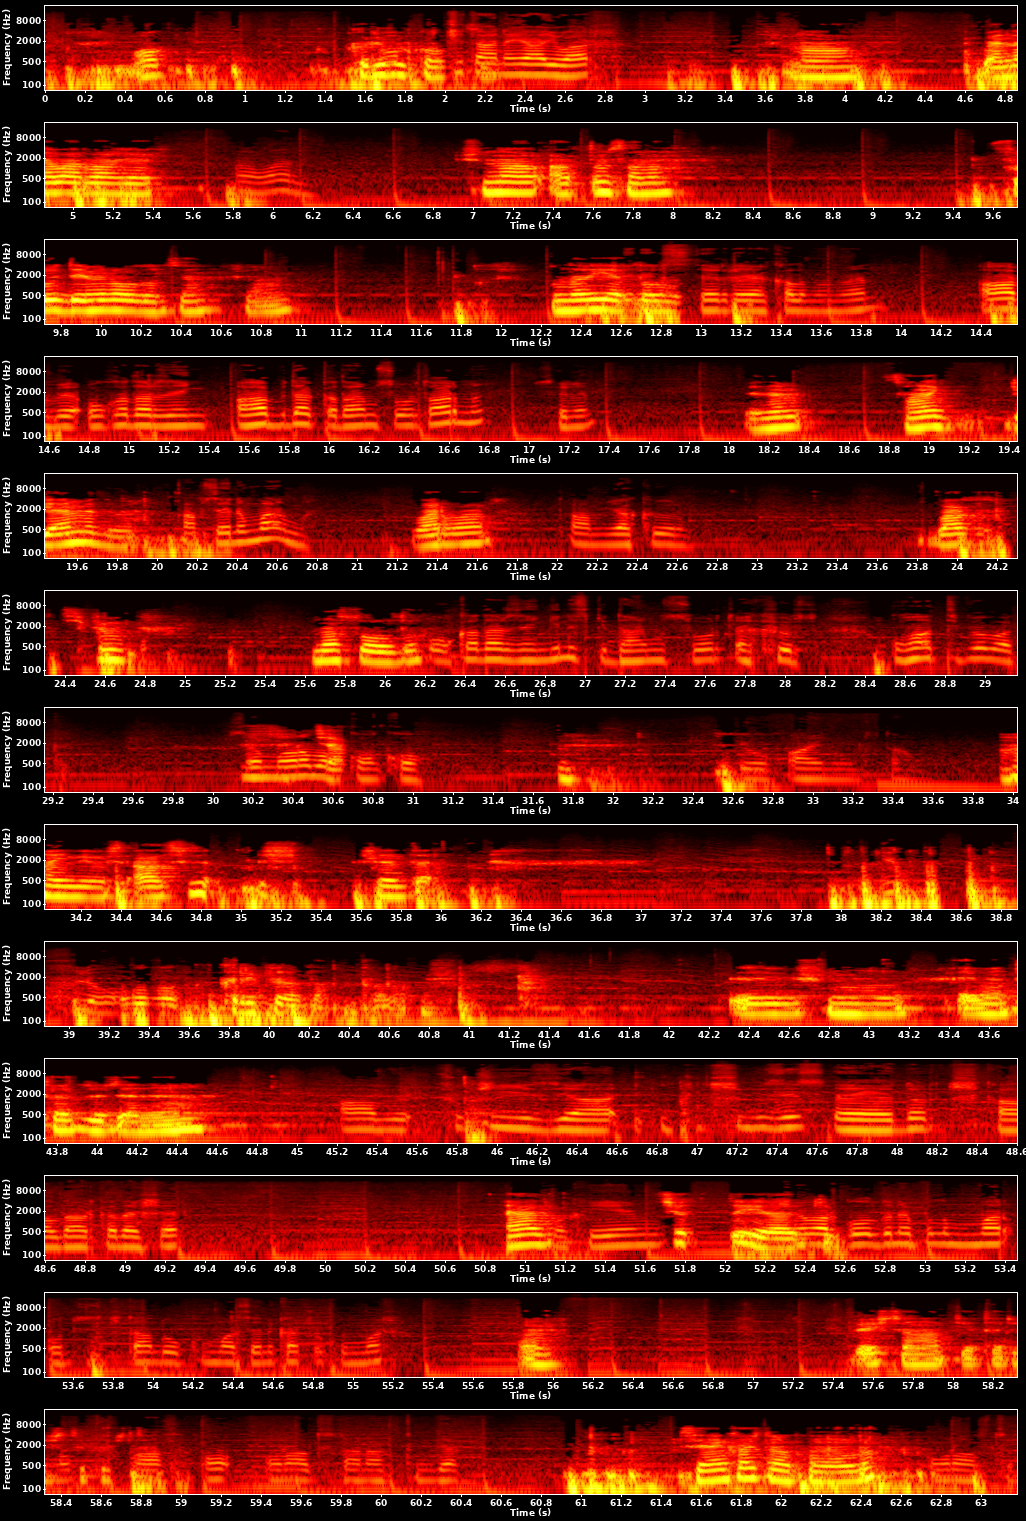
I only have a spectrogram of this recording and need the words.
Bak Creeper Hop, iki kalktı. tane yay var. Şunu al. Bende var var ya. Ha var mı? Şunu al attım sana. Full demir oldun sen şu an. Bunları yapalım. Felix'leri de yakalım hemen. Abi o kadar zengin... Abi bir dakika diamond sword var mı? Senin? Benim sana gelmedi mi? Tamam senin var mı? Var var. Tamam yakıyorum. Bak tipim nasıl oldu? O kadar zenginiz ki diamond sword yakıyoruz. Oha tipe bak. Sen bana bak kanka. Yok aynı oldu tamam. Aynıymış. Al şunu. Şunu da. Yük. Flo. O creeper adam falan. Ee, şunu envanter düzeni. Abi çok iyiyiz ya. İki kişi biziz. Ee, dört kişi kaldı arkadaşlar. El Bakayım. çıktı ya. Şey var golden apple'ım var. 32 tane de okum var. Senin kaç okun var? 5 tane at yeter işte 5 tane. Al. O, 16 tane attım gel. Senin kaç tane okun oldu? 16.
